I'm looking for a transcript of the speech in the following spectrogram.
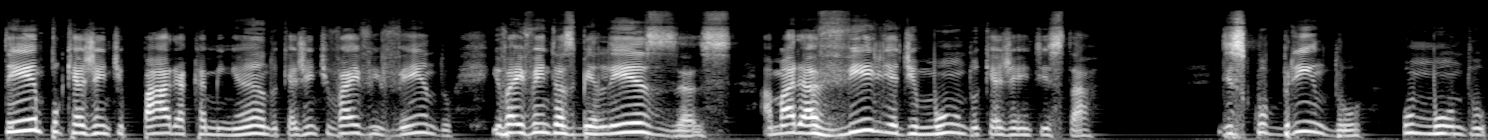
tempo que a gente para caminhando, que a gente vai vivendo e vai vendo as belezas, a maravilha de mundo que a gente está. Descobrindo o mundo,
